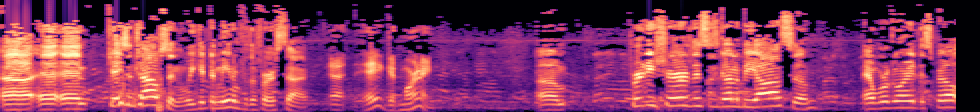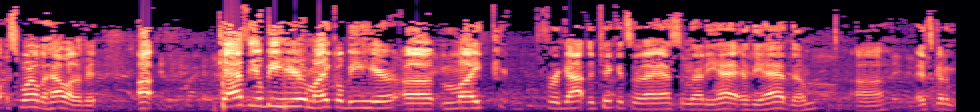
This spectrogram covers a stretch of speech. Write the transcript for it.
Uh, and, and Jason Thompson. We get to meet him for the first time. Uh, hey, good morning. Um, pretty sure this is going to be awesome, and we're going to spoil, spoil the hell out of it. Uh, Kathy will be here. Mike will be here. Uh, Mike forgot the tickets that I asked him that he had if he had them. Uh, it's gonna.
